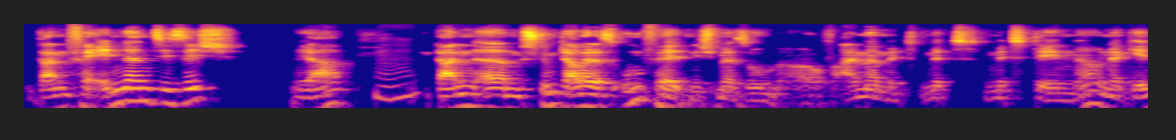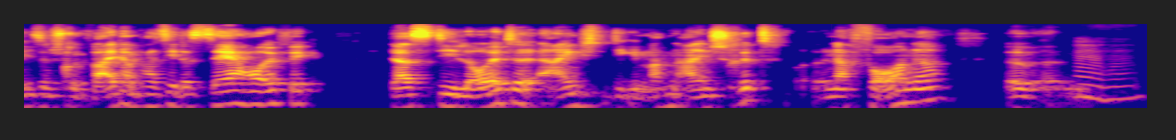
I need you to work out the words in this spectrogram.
dann verändern sie sich, ja, mhm. dann ähm, stimmt aber das Umfeld nicht mehr so auf einmal mit, mit, mit denen. Ne? Und dann gehen sie einen Schritt weiter und passiert das sehr häufig, dass die Leute eigentlich, die machen einen Schritt nach vorne, äh, mhm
